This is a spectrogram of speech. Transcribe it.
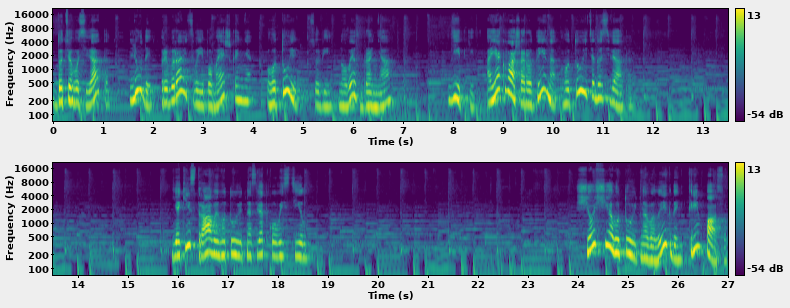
До цього свята люди прибирають свої помешкання, готують собі нове вбрання. Дітки, а як ваша родина готується до свята? Які страви готують на святковий стіл? Що ще готують на Великдень, крім пасок?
